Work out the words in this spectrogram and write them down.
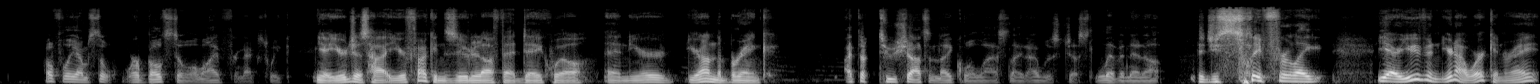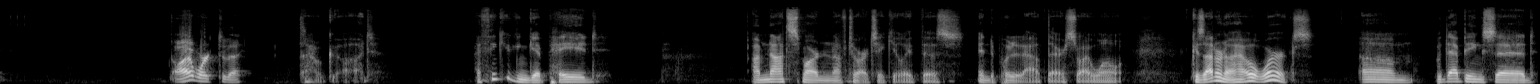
Hopefully I'm still we're both still alive for next week. Yeah, you're just hot. You're fucking zooted off that Dayquil, and you're you're on the brink. I took two shots of NyQuil last night. I was just living it up. Did you sleep for like? Yeah, are you even? You're not working, right? Oh, I worked today. Oh God, I think you can get paid. I'm not smart enough to articulate this and to put it out there, so I won't, because I don't know how it works. Um, with that being said,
